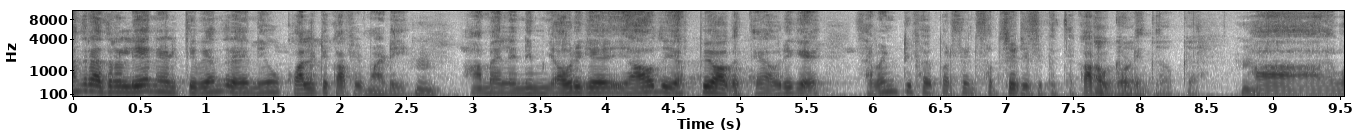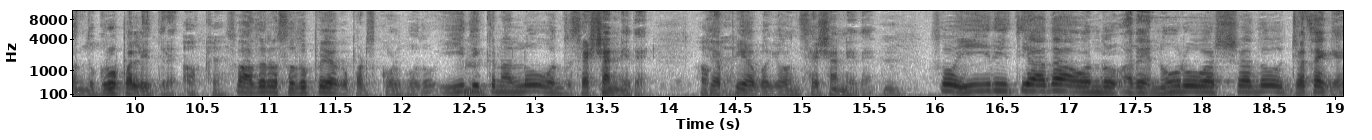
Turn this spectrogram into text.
ಅಂದರೆ ಅದರಲ್ಲಿ ಏನು ಹೇಳ್ತೀವಿ ಅಂದರೆ ನೀವು ಕ್ವಾಲಿಟಿ ಕಾಫಿ ಮಾಡಿ ಆಮೇಲೆ ನಿಮಗೆ ಅವರಿಗೆ ಯಾವುದು ಎಫ್ ಪಿ ಆಗುತ್ತೆ ಅವರಿಗೆ ಸೆವೆಂಟಿ ಫೈವ್ ಪರ್ಸೆಂಟ್ ಸಬ್ಸಿಡಿ ಸಿಗುತ್ತೆ ಕಾಫಿ ಬೋರ್ಡಿಂದ ಒಂದು ಗ್ರೂಪಲ್ಲಿ ಇದ್ದರೆ ಓಕೆ ಸೊ ಅದರ ಸದುಪಯೋಗ ಪಡಿಸ್ಕೊಳ್ಬೋದು. ಈ ದಿಕ್ಕಿನಲ್ಲೂ ಒಂದು ಸೆಷನ್ ಇದೆ. ಎಫ್ ಪಿ ಬಗ್ಗೆ ಒಂದು ಸೆಷನ್ ಇದೆ. ಸೊ ಈ ರೀತಿಯಾದ ಒಂದು ಅದೇ ನೂರು ವರ್ಷದ ಜೊತೆಗೆ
